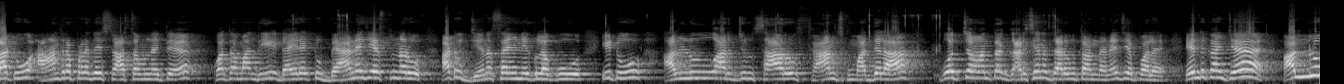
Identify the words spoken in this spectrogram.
గటు ఆంధ్రప్రదేశ్ రాష్ట్రంలో అయితే కొంతమంది డైరెక్ట్ బ్యానే చేస్తున్నారు. అటు జన సైనికులకు ఇటు అల్లు అర్జున్ సారు ఫ్యాన్స్కి మధ్యలో అంత ఘర్షణ జరుగుతుందనే చెప్పాలి. ఎందుకంటే అల్లు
